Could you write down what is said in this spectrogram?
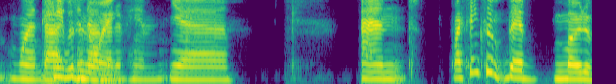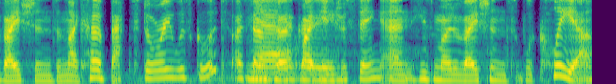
Weren't that He was annoying. of him? Yeah, and I think that their motivations and like her backstory was good. I found Yeah, her quite interesting and his motivations were clear,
